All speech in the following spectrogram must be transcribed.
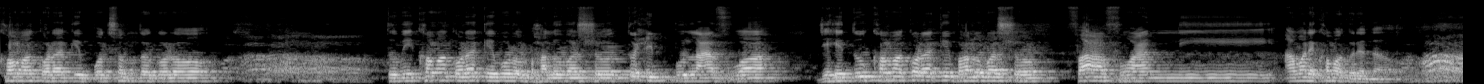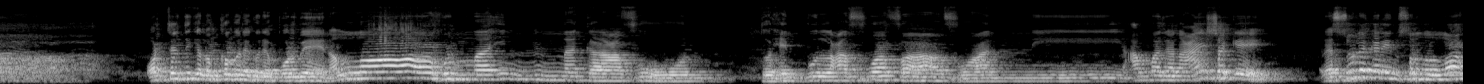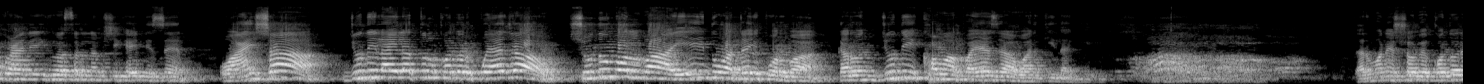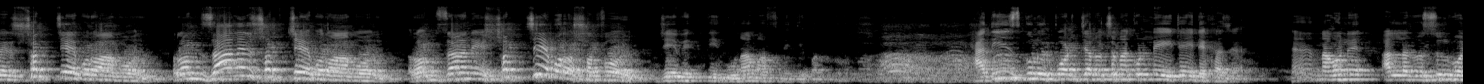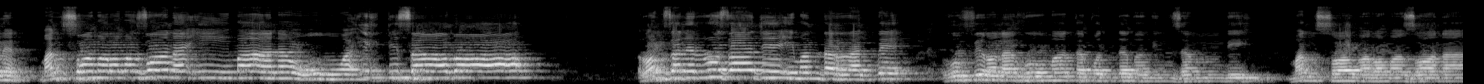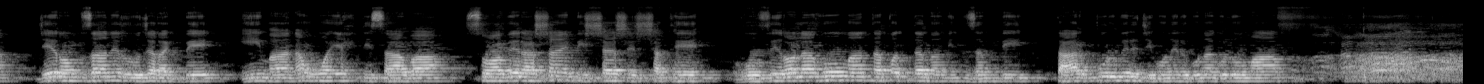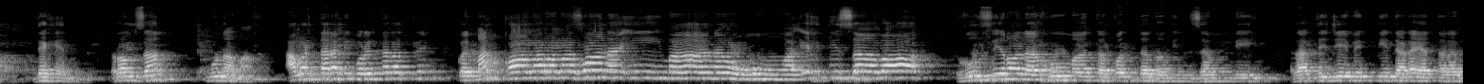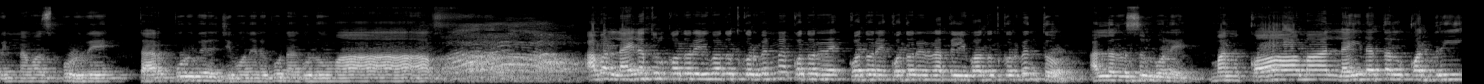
ক্ষমা করাকে পছন্দ করো। তুমি ক্ষমা করাকে বড় ভালোবাসো, তুহিব্বুল আফওয়া। যেহেতু ক্ষমা করাকে ভালোবাসো ফাফু আন্নি, আমারে ক্ষমা করে দাও। অর্থের দিকে লক্ষ্য করে করে পড়বেন। আম্মা জান আয়েশাকে রাসূল করিম ওয়াসাল্লাম শিখাইতেছেন, ও আয়েশা, যদি লাইলাতুল কদর পেয়ে যাও, শুধু বলবা, এই দোয়াটাই পড়বা, কারণ যদি ক্ষমা পাওয়া যাও, আর কি লাগে? তার মানে সবে কদরের সবচেয়ে বড় আমল, রমজানের সবচেয়ে বড় আমল, রমজানে সবচেয়ে বড় সফল যে ব্যক্তি গুনাহ মাফ নিতে পারল। হাদিসগুলো পর্যালোচনা করলে এটাই দেখা যায়। হ্যাঁ আল্লাহ রসুল বলেন রমজানের রোজা যে ইমানদার রাখবে যে রমজানের রোজা রাখবে ইহতিসাবা, সওয়াবের আশায়, বিশ্বাসের সাথে। তার পূর্বের জীবনের গুনাহগুলো মাফ। দেখেন, রমজান গুনাহ মাফ। আবার তারাবি করেন না রাত্রে? মান কামা রমাজানা মিন যামবি। রাতে যে ব্যক্তি দাঁড়ায় তারাবির নামাজ পড়বে, তার পূর্বের জীবনের গুনাহগুলো মাফ। আবার লাইলাতুল কদরে ইবাদত করবেন না? কদরে কদরে, কদরের রাতে ইবাদত করবেন তো? আল্লাহ রসুল বলে, মান কমা লাইলাতুল কদরি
